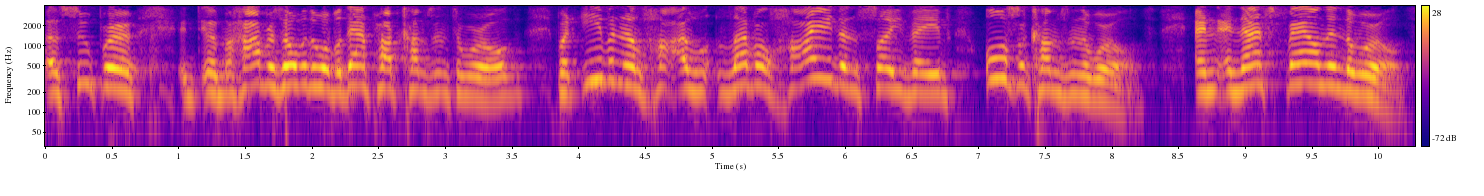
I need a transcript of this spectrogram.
a super, um, hovers over the world, but that part comes into the world, but even a, a level higher than Soivev also comes in the world. And, and that's found in the world.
